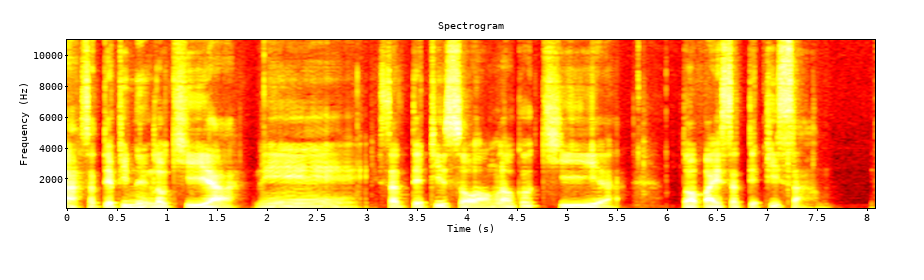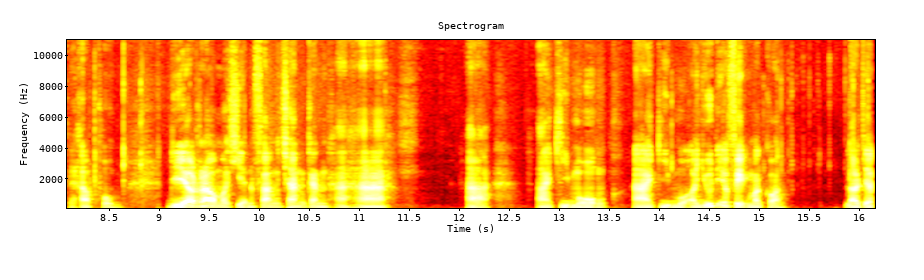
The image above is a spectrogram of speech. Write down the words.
อะสเต็ปที่ 1 เราเคลียร์นี่สเต็ปที่ 2 เราก็เคลียร์ต่อไปสเต็ปที่ 3 นะครับผมเดี๋ยวเรามาเขียนฟังก์ชันกันฮ่าฮาฮาฮากี่โมงฮากี่โมงอายุเอฟเฟกมาก่อน เราจะ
